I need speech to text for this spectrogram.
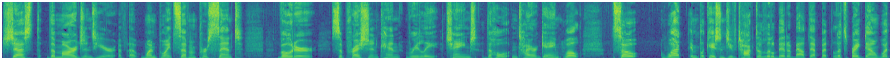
just the margins here of 1.7% voter suppression can really change the whole entire game. Well, so what implications you've talked a little bit about that, but let's break down what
